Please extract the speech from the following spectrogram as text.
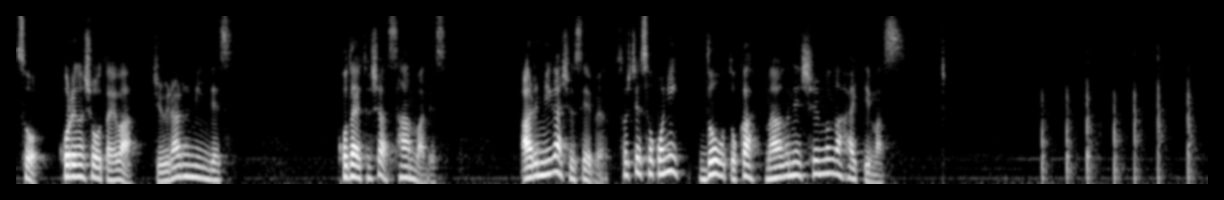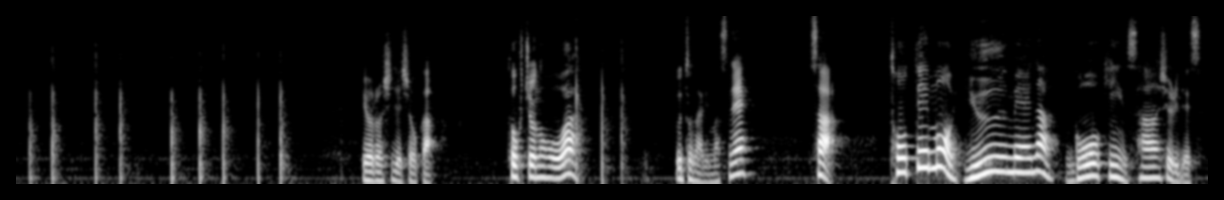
そう、これの正体はジュラルミンです。答えとしては3番です。アルミが主成分、そしてそこに銅とかマグネシウムが入っています。よろしいでしょうか？特徴の方は「う」となりますね。さあとても有名な合金3種類です。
